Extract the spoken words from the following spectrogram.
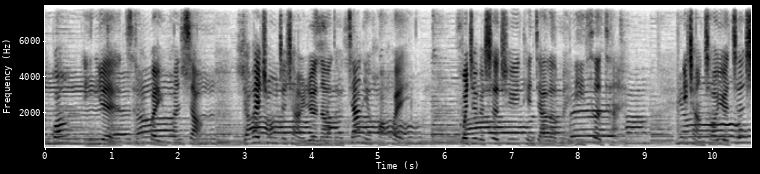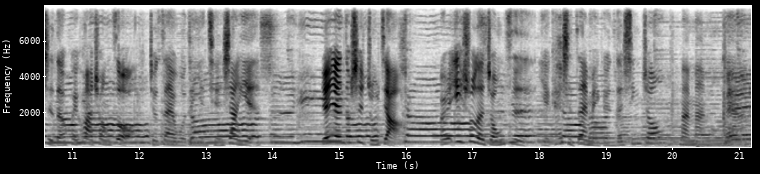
阳光、音乐、彩绘与欢笑调配出这场热闹的嘉年华会，为这个社区添加了美丽色彩。一场超越真实的绘画创作就在我的眼前上演，人人都是主角，而艺术的种子也开始在每个人的心中慢慢萌芽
